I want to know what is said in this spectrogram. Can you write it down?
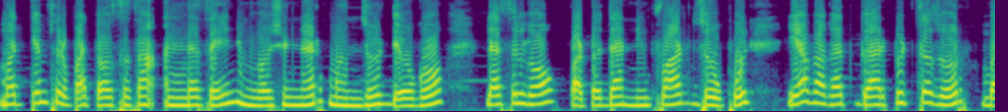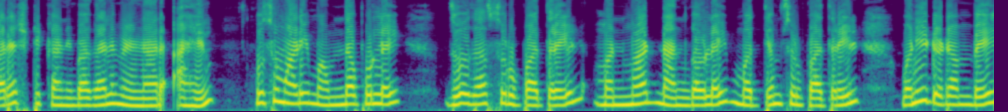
मध्यम स्वरूपात पावसाचा अंदाज आहे. निमगाव सिन्नर मंजूर देवगाव लासलगाव पाटोदा निफाड जोपूल या भागात गारपीटचा जोर बऱ्याच ठिकाणी बघायला मिळणार आहे. कुसुमाडी ममदापूरलाई जोरदार स्वरूपात राहील. मनमाड नांदगावलाई मध्यम स्वरूपात राहील. वणी डडंबे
